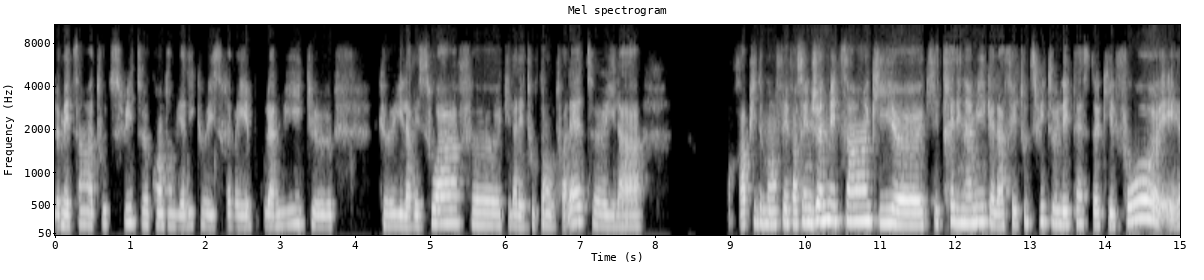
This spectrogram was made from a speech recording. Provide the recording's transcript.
le médecin a tout de suite, quand on lui a dit qu'il se réveillait beaucoup la nuit, que qu'il avait soif, qu'il allait tout le temps aux toilettes, il a rapidement fait. Enfin, c'est une jeune médecin qui, qui est très dynamique. Elle a fait tout de suite les tests qu'il faut et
